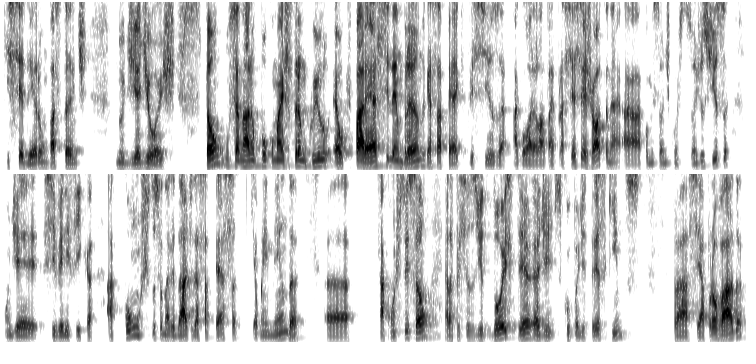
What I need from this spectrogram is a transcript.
que cederam bastante no dia de hoje. Então, um cenário um pouco mais tranquilo é o que parece, lembrando que essa PEC precisa, agora ela vai para a CCJ, né, a Comissão de Constituição e Justiça, onde se verifica a constitucionalidade dessa peça, que é uma emenda uh, a Constituição, ela precisa de dois ter, eh, de desculpa, de três quintos para ser aprovada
